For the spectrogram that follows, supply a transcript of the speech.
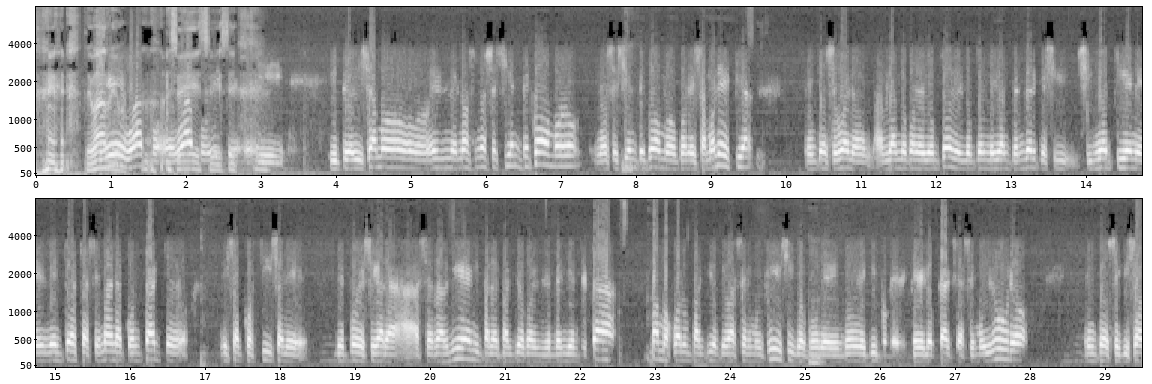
de, barrio. Es guapo, es guapo. Sí, y, y priorizamos, él no, no se siente cómodo, no se siente cómodo con esa molestia. Entonces, bueno, hablando con el doctor, el doctor me dio a entender que si, si no tiene en toda esta semana contacto, esa costilla le, le puede llegar a, cerrar bien y para el partido con el Independiente está. Vamos a jugar un partido que va a ser muy físico, con, un equipo que, que, de local se hace muy duro. Entonces quizá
